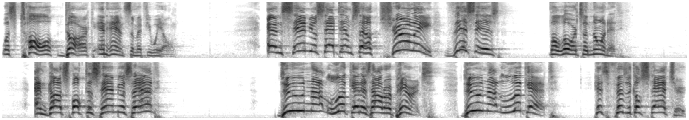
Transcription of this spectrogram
was tall, dark, and handsome, if you will. And Samuel said to himself, Surely this is the Lord's anointed. And God spoke to Samuel, said, Do not look at his outer appearance, do not look at his physical stature,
